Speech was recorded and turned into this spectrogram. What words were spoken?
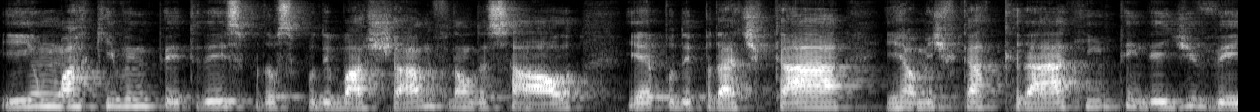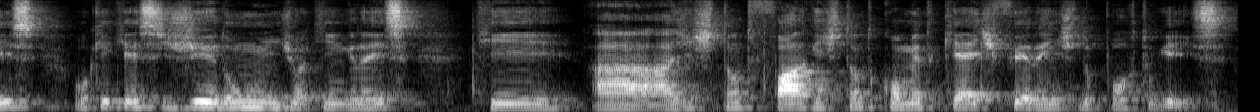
e um arquivo MP3 para você poder baixar no final dessa aula e aí poder praticar e realmente ficar craque e entender de vez o que é esse gerúndio aqui em inglês que a, a gente tanto fala, que a gente tanto comenta que é diferente do português.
